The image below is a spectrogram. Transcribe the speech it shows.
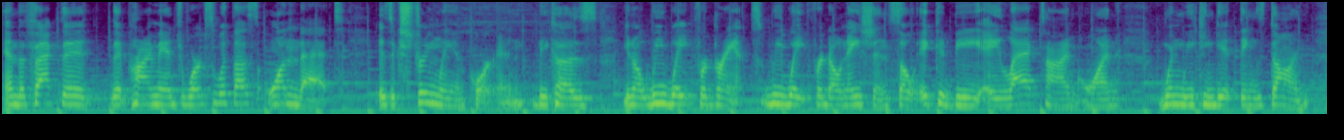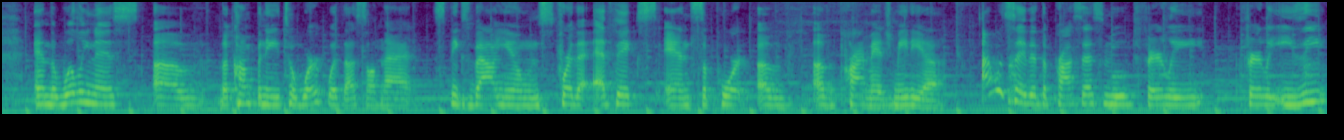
And the fact that, that Prime Edge works with us on that is extremely important because you know we wait for grants, we wait for donations, so it could be a lag time on when we can get things done. And the willingness of the company to work with us on that speaks volumes for the ethics and support of, of Prime Edge Media. I would say that the process moved fairly fairly easy.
